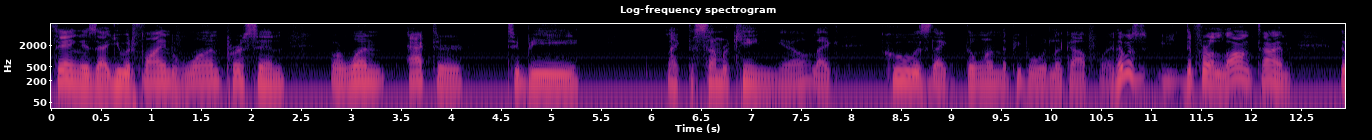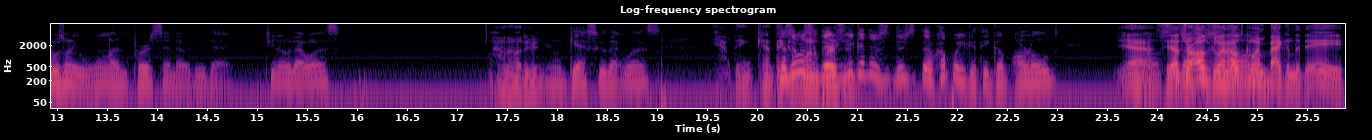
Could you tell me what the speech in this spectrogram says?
thing is that you would find one person or one actor to be like the summer king, you know, like who was like the one that people would look out for. And there was for a long time, there was only one person that would be that. Do you know who that was? I don't know, dude. You wanna guess who that was? Can't think. Can't think of was one there, person. you could, there's there's a couple you could think of. Arnold, yeah. know, See, that's where I was Sylvester going. I was going back in the day.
